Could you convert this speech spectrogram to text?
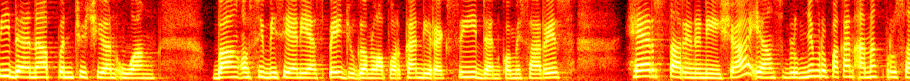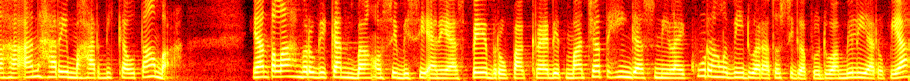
pidana pencucian uang. Bank OCBC NISP juga melaporkan direksi dan komisaris Hair Star Indonesia yang sebelumnya merupakan anak perusahaan Hari Mahardika Utama yang telah merugikan Bank OCBC NISP berupa kredit macet hingga senilai kurang lebih 232 miliar rupiah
